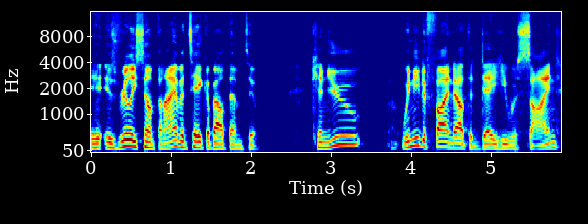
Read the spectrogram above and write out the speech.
i- is really something. I have a take about them too. Can you? We need to find out the day he was signed,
